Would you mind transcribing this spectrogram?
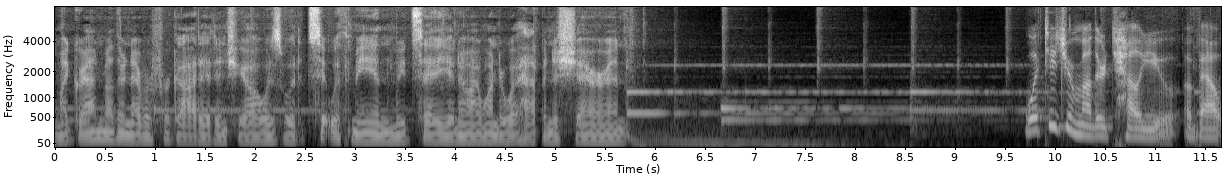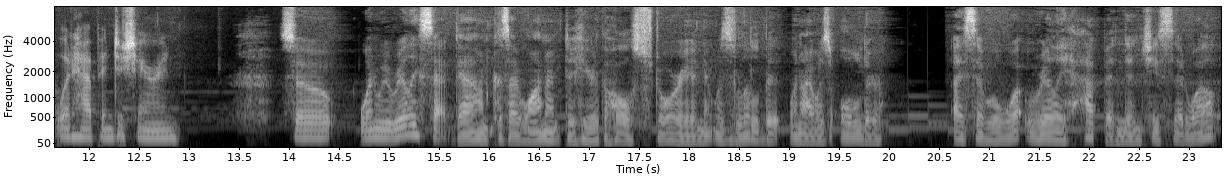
My grandmother never forgot it, and she always would sit with me and we'd say, You know, I wonder what happened to Sharon. What did your mother tell you about what happened to Sharon? So, when we really sat down, because I wanted to hear the whole story, and it was a little bit when I was older, I said, Well, what really happened? And she said, Well,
